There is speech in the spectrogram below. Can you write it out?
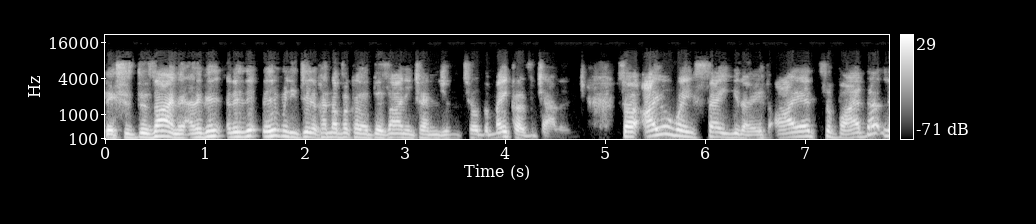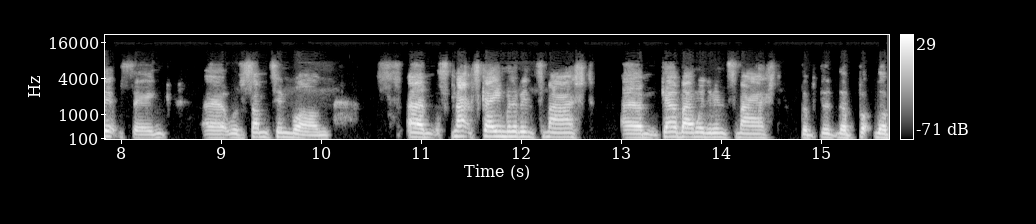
this is design. And they didn't, and they didn't really do like another kind of designing challenge until the makeover challenge. So I always say, you know, if I had survived that lip sync uh, with something wrong, um, Snatch Game would have been smashed, um, Girl Band would have been smashed, the, the, the, the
